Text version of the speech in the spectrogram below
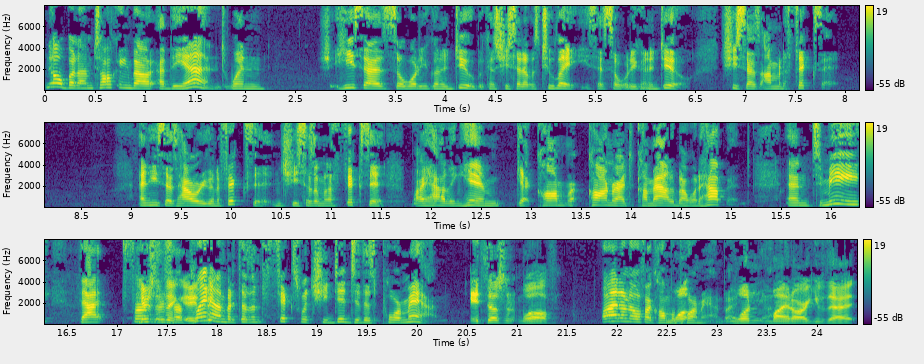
No, but I'm talking about at the end when she, he says, "So what are you going to do?" Because she said it was too late. He says, "So what are you going to do?" She says, "I'm going to fix it." And he says, "How are you going to fix it?" And she says, "I'm going to fix it by having him get Con- Conrad to come out about what happened." And to me, that Here's the furthers her it- plan, it- but it doesn't fix what she did to this poor man. It doesn't. Well, Well, I don't know if I call him a poor man, but one yeah. might argue that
